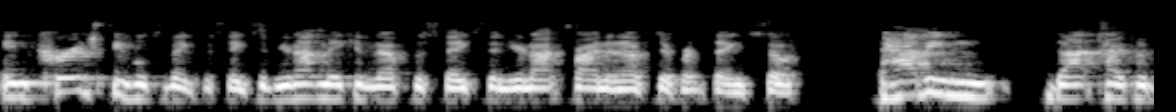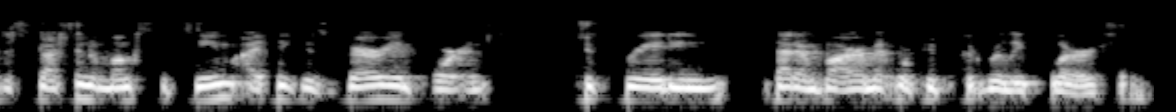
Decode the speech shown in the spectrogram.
Encourage people to make mistakes. If you're not making enough mistakes, then you're not trying enough different things. So having that type of discussion amongst the team, I think, is very important to creating that environment where people could really flourish in.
